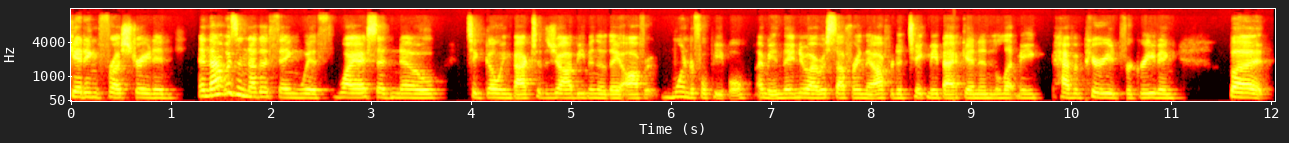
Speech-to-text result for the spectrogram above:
getting frustrated. And that was another thing with why I said no to going back to the job even though they offered wonderful people. I mean they knew I was suffering. They offered to take me back in and let me have a period for grieving. But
